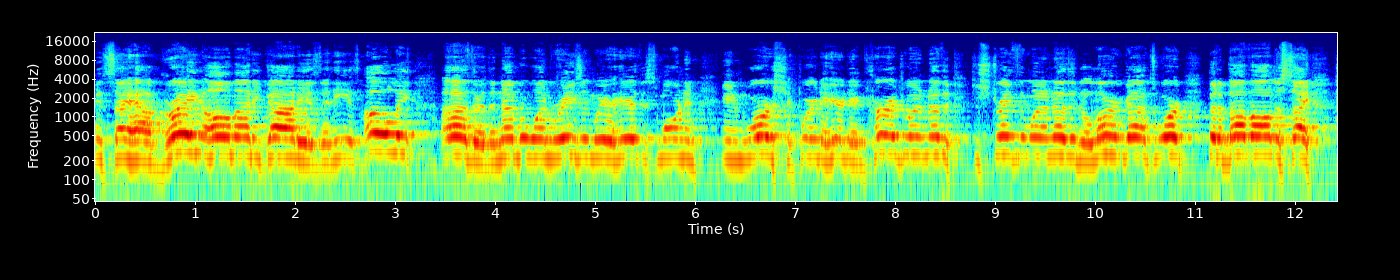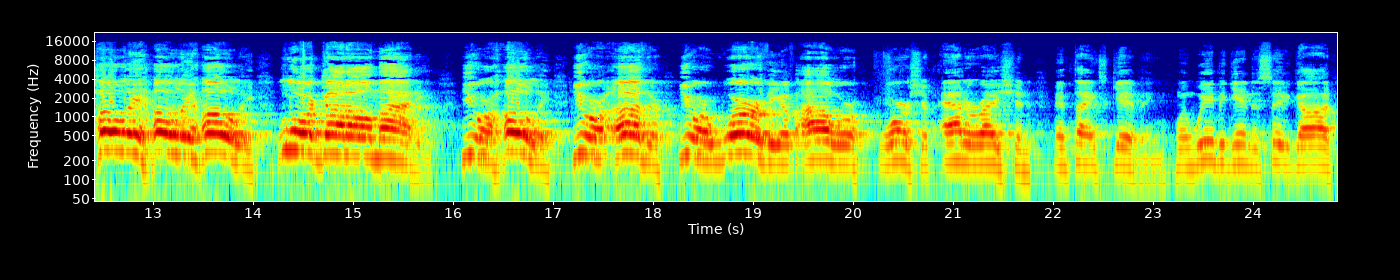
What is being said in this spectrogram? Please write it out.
and say how great Almighty God is, that He is holy, other. The number one reason we are here this morning in worship, we're here to encourage one another, to strengthen one another, to learn God's Word, but above all to say, Holy, holy, holy, Lord God Almighty. You are holy. You are other. You are worthy of our worship, adoration, and thanksgiving. When we begin to see God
